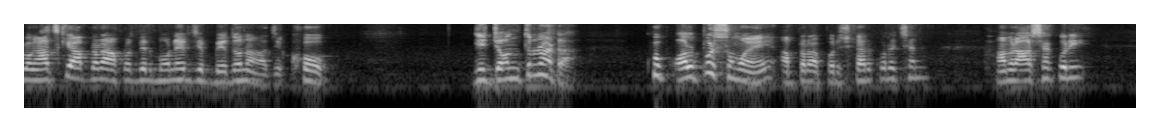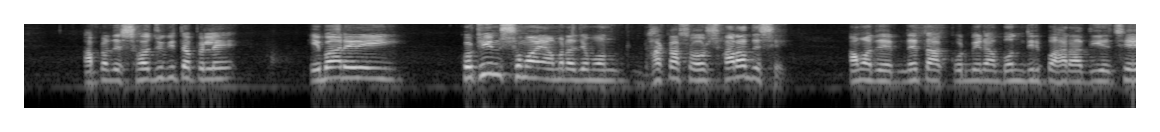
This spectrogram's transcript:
এবং আজকে আপনারা, আপনাদের মনের যে বেদনা, যে ক্ষোভ, যে যন্ত্রণাটা খুব অল্প সময়ে আপনারা পরিষ্কার করেছেন। আমরা আশা করি আপনাদের সহযোগিতা পেলে এবারের এই কঠিন সময় আমরা যেমন ঢাকা সহ সারা দেশে আমাদের নেতা কর্মীরা মন্দির পাহারা দিয়েছে।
